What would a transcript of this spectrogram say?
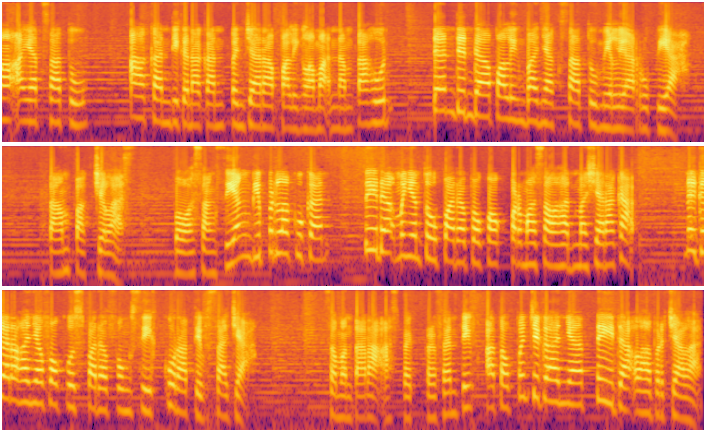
ayat 1 akan dikenakan penjara paling lama 6 tahun dan denda paling banyak 1 miliar rupiah. Tampak jelas bahwa sanksi yang diperlakukan tidak menyentuh pada pokok permasalahan masyarakat. Negara hanya fokus pada fungsi kuratif saja. Sementara aspek preventif atau pencegahannya tidaklah berjalan.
